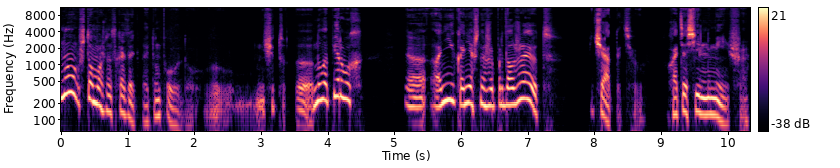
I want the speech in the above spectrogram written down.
Ну, что можно сказать по этому поводу? Значит, ну, во-первых, они, конечно же, продолжают печатать, хотя сильно меньше.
